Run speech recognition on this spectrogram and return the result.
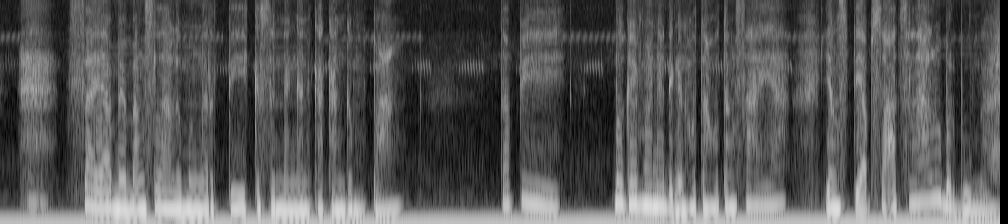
Saya memang selalu mengerti kesenangan Kakang Gempang. Tapi Bagaimana dengan hutang-hutang saya yang setiap saat selalu berbunga?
